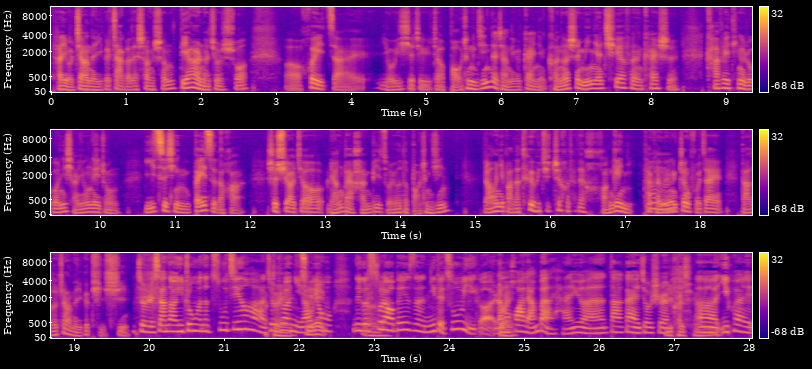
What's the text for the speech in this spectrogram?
它有这样的一个价格的上升。第二呢，就是说，呃，会在有一些这个叫保证金的这样的一个概念，可能是明年七月份开始，咖啡厅如果你想用那种一次性杯子的话，是需要交两百韩币左右的保证金。然后你把它退回去之后，他再还给你。他可能嗯政府在打造这样的一个体系。就是相当于中文的租金啊，就是说你要用那个塑料杯子，你得租一个，然后花两百韩元，大概就是一块钱呃一块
